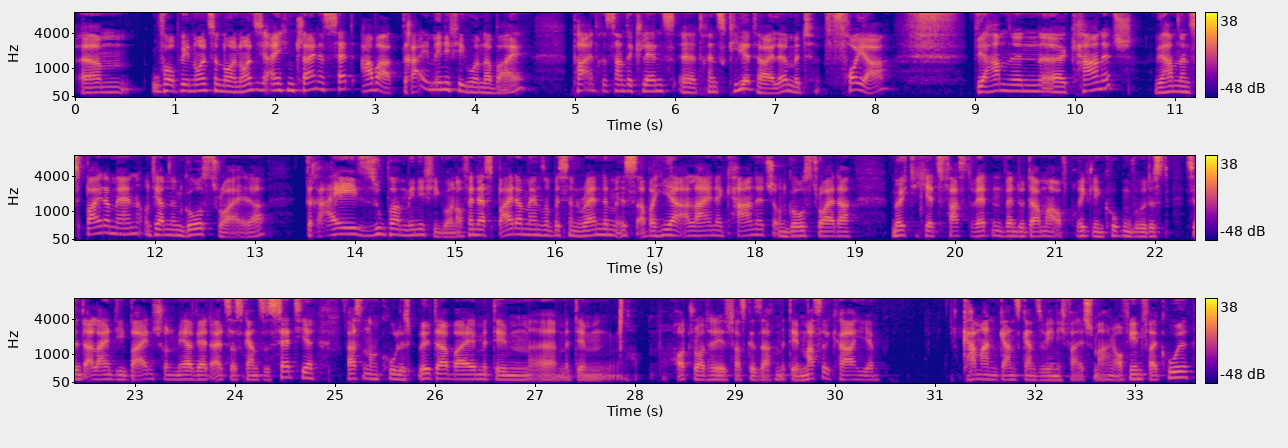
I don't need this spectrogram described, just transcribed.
Ähm, UVP 1999, eigentlich ein kleines Set, aber drei Minifiguren dabei. paar interessante Clans, äh, Trans-Clear-Teile mit Feuer. Wir haben einen äh, Carnage, wir haben einen Spider-Man und wir haben einen Ghost Rider drei super Minifiguren. Auch wenn der Spider-Man so ein bisschen random ist, aber hier alleine Carnage und Ghost Rider möchte ich jetzt fast wetten, wenn du da mal auf Bricklink gucken würdest, sind allein die beiden schon mehr wert als das ganze Set hier. Hast noch ein cooles Bild dabei mit dem, äh, mit dem Hot Rod hätte ich jetzt fast gesagt, mit dem Muscle Car hier. Kann man ganz, ganz wenig falsch machen. Auf jeden Fall cool.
